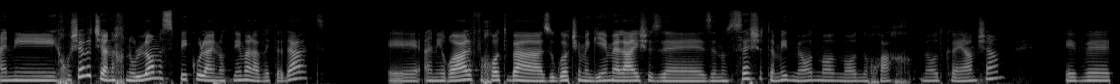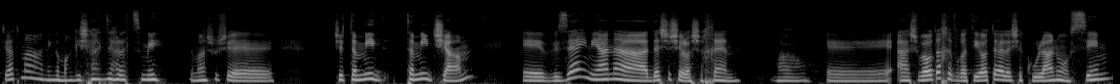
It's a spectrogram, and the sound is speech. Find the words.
אני חושבת שאנחנו לא מספיק אולי נותנים עליו את הדעת. Uh, אני רואה לפחות בזוגות שמגיעים אליי שזה נושא שתמיד מאוד מאוד מאוד נוכח, מאוד קיים שם. Uh, ואת יודעת מה, אני גם מרגישה את זה על עצמי. זה משהו ש, שתמיד, תמיד שם. Uh, וזה עניין הדשא של השכן. וואו. ההשוואות החברתיות האלה שכולנו עושים,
